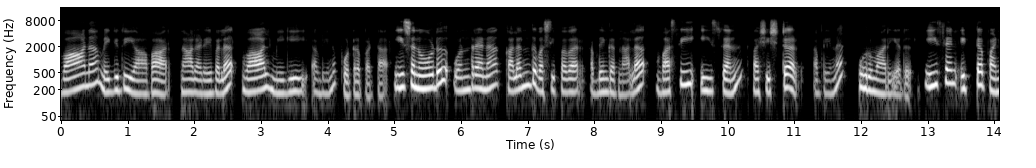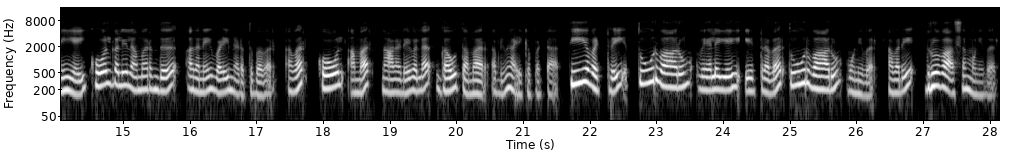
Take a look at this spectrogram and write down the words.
வான மிகுதியாவார். நாளடைவுல வால்மிகி அப்படின்னு போற்றப்பட்டார். ஈசனோடு ஒன்றென கலந்து வசிப்பவர் அப்படிங்கறதுனால வசி ஈசன் வசிஷ்டர் அப்படின்னு உருமாறியது. ஈசன் இட்ட பணியை கோள்களில் அமர்ந்து அதனை வழி நடத்துபவர். அவர் கோல் அமர் நாளடைவுல கௌதமர் அப்படின்னு அழைக்கப்பட்டார். தீயவற்றை தூர்வாரும் வேலையை ஏற்றவர் தூர்வாரும் முனிவர். அவரே துருவாச முனிவர்.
